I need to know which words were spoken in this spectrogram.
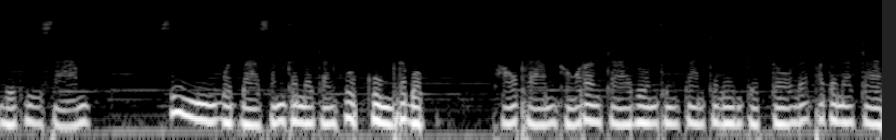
หรือ T3 ซึ่งมีบทบาทสำคัญในการควบคุมระบบ ผาผลาญของร่างกายรวมถึงการเจริญเติบโตและพัฒนาการ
